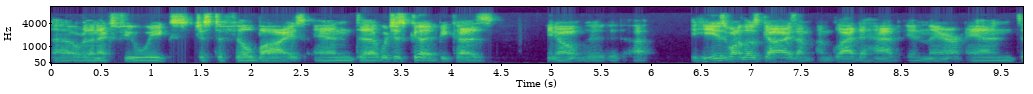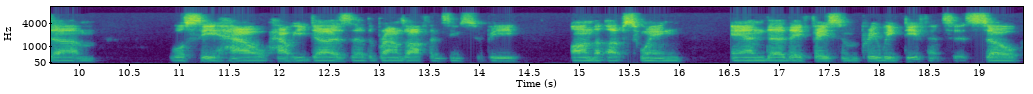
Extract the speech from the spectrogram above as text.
uh, over the next few weeks just to fill byes, and uh, which is good because, you know, uh, he is one of those guys I'm, I'm glad to have in there, and um, we'll see how how he does. Uh, the Browns' offense seems to be on the upswing, and uh, they face some pretty weak defenses. So,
